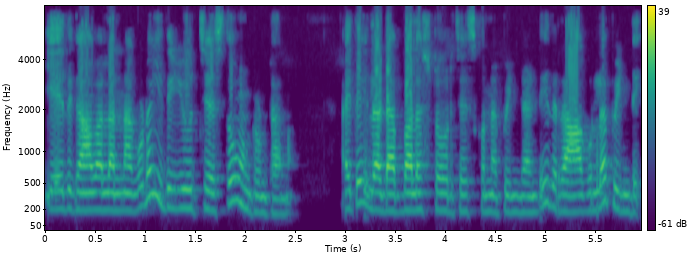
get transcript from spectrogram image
ఏది కావాలన్నా కూడా ఇది యూజ్ చేస్తూ ఉంటుంటాను. అయితే ఇలా డబ్బాలో స్టోర్ చేసుకున్న పిండి అండి ఇది రాగుల పిండి.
